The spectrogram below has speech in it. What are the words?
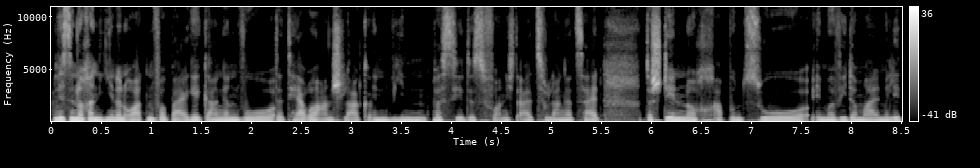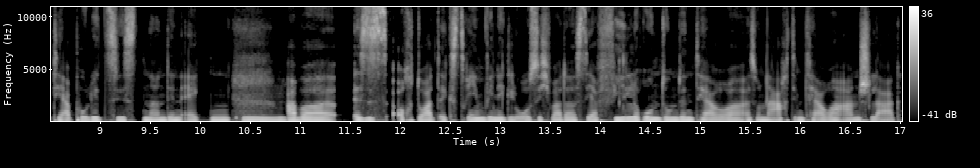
Wir sind noch an jenen Orten vorbeigegangen, wo der Terroranschlag in Wien passiert ist vor nicht allzu langer Zeit. Da stehen noch ab und zu immer wieder mal Militärpolizisten an den Ecken. Mhm. Aber es ist auch dort extrem wenig los. Ich war da sehr viel rund um den Terror, also nach dem Terroranschlag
